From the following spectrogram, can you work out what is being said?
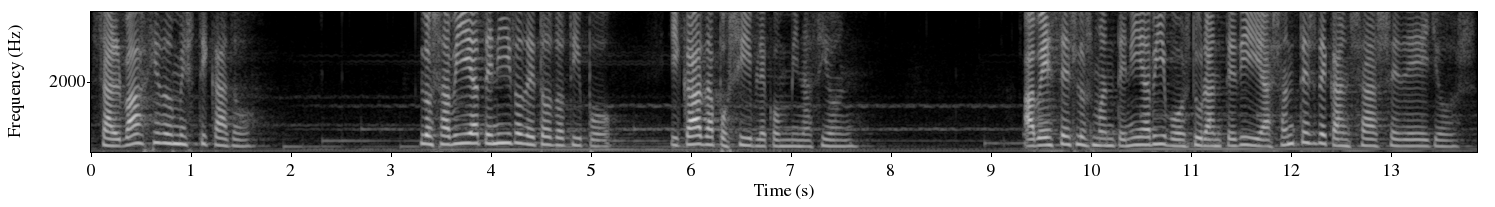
salvaje domesticado. Los había tenido de todo tipo y cada posible combinación. A veces los mantenía vivos durante días antes de cansarse de ellos.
